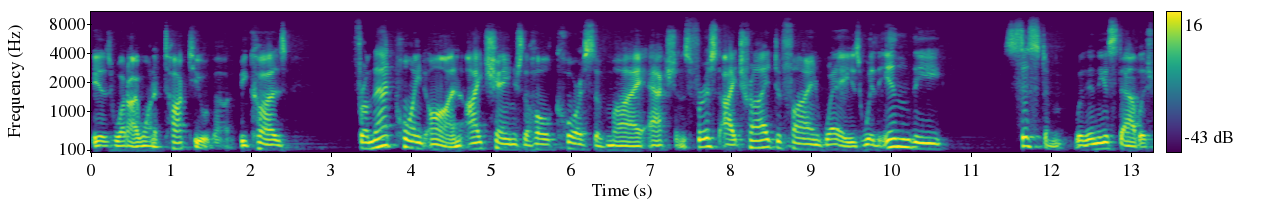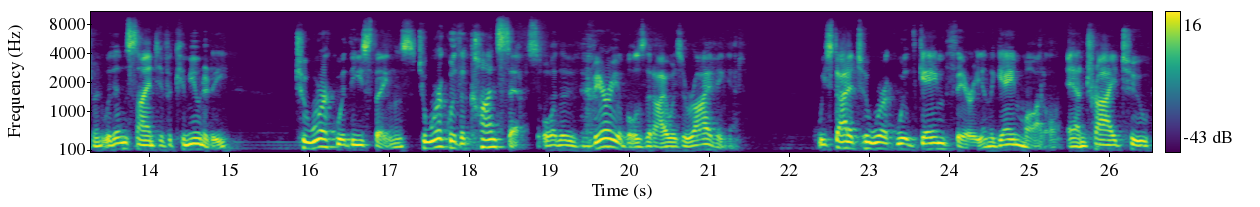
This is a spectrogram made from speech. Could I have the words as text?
is what I want to talk to you about because from that point on, I changed the whole course of my actions. First, I tried to find ways within the system, within the establishment, within the scientific community, to work with these things, to work with the concepts or the variables that I was arriving at. We started to work with game theory and the game model and tried to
